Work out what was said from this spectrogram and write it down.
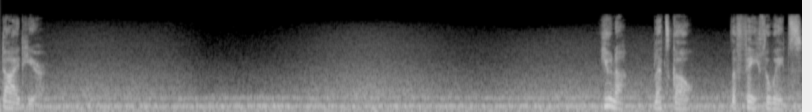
died here. Yuna, let's go. The faith awaits.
